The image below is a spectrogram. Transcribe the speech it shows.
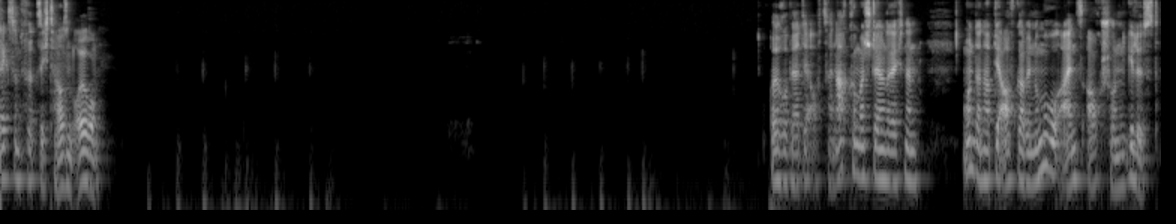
46.000 Euro. Euro-Werte auf zwei Nachkommastellen rechnen und dann habt ihr Aufgabe Nummer 1 auch schon gelöst.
